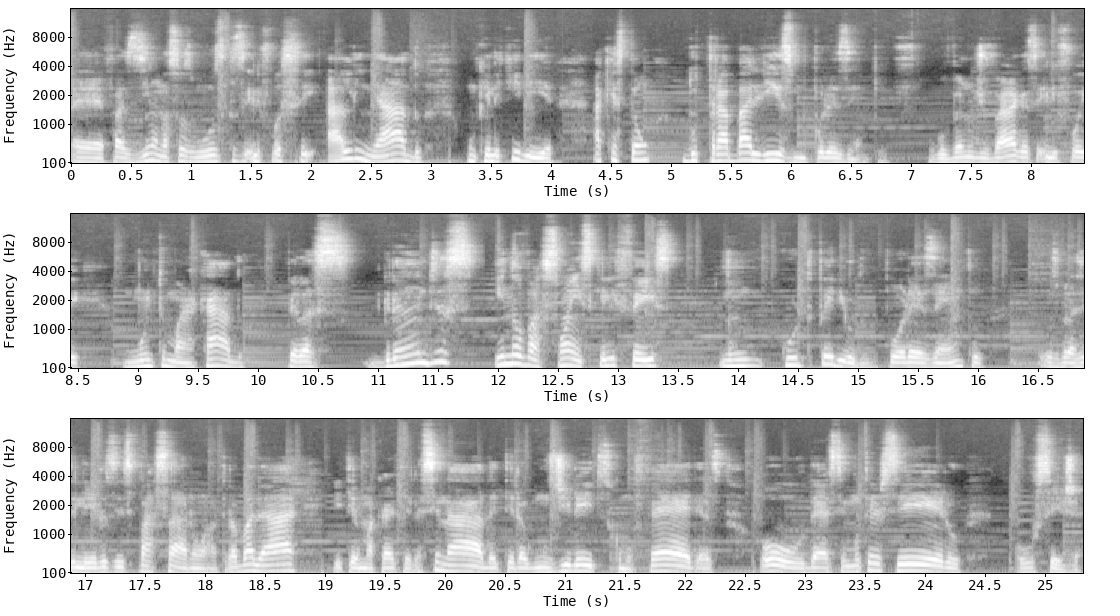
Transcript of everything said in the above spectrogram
é, faziam nas suas músicas ele fosse alinhado com o que ele queria. A questão do trabalhismo, por exemplo. O governo de Vargas ele foi muito marcado pelas grandes inovações que ele fez num curto período. Por exemplo, os brasileiros eles passaram a trabalhar e ter uma carteira assinada e ter alguns direitos como férias ou décimo terceiro, ou seja,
